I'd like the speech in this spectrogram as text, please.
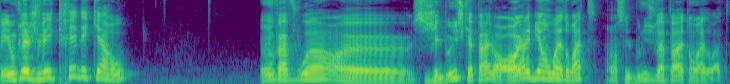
Et donc là, je vais créer des carreaux. On va voir euh, si j'ai le bonus qui apparaît. Alors, regardez bien en haut à droite. c'est le bonus va apparaître en haut à droite.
